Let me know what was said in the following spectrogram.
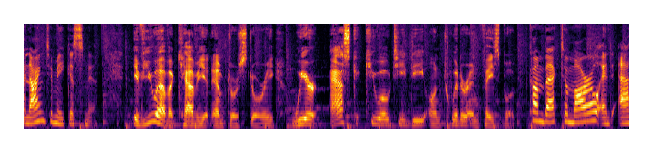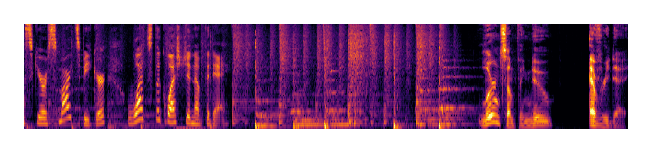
And I'm Tamika Smith. If you have a caveat emptor story, we're Ask QOTD on Twitter and Facebook. Come back tomorrow and ask your smart speaker what's the question of the day? Learn something new every day.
